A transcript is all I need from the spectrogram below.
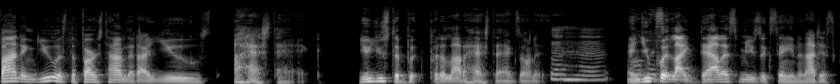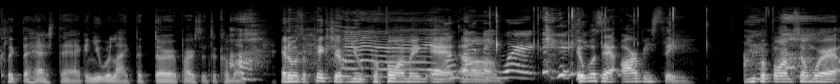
finding you is the first time that I used a hashtag. You used to put, put a lot of hashtags on it. Mm-hmm. And you put like Dallas music scene, and I just clicked the hashtag, and you were like the third person to come up. Ah, And it was a picture of you performing Hey, at um, work. it was at RBC. You performed somewhere at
